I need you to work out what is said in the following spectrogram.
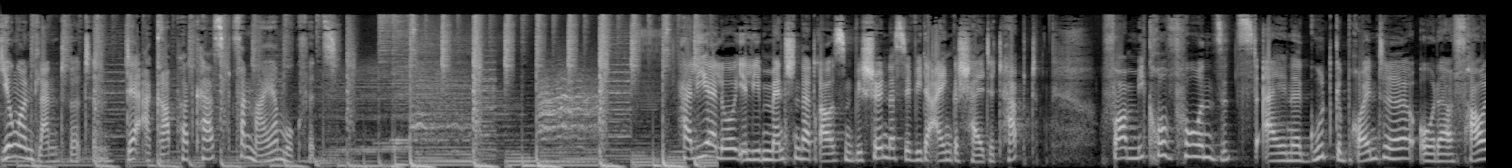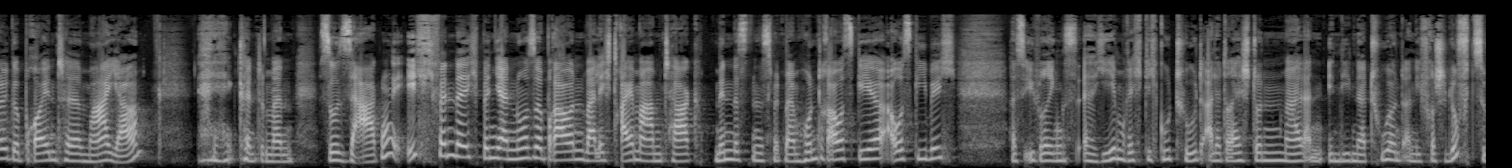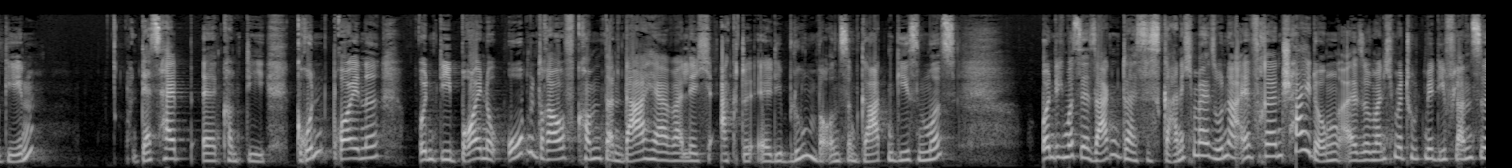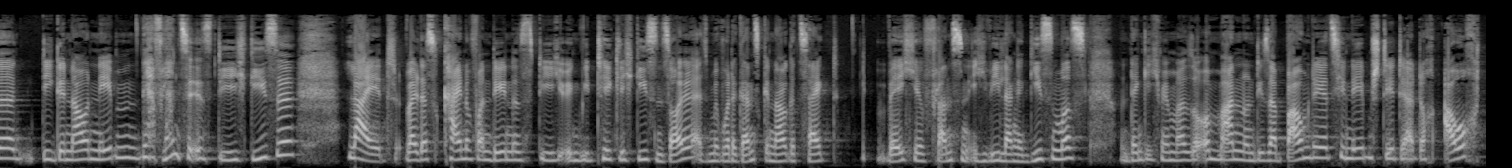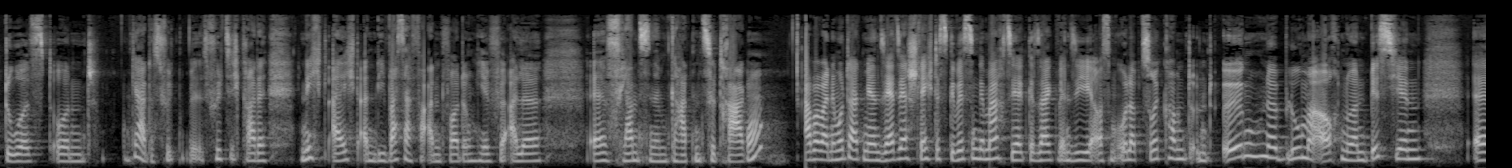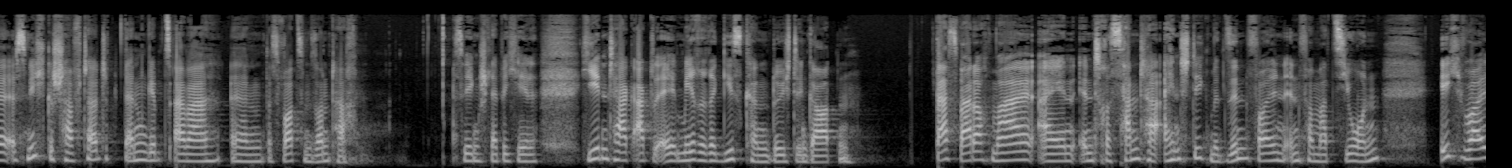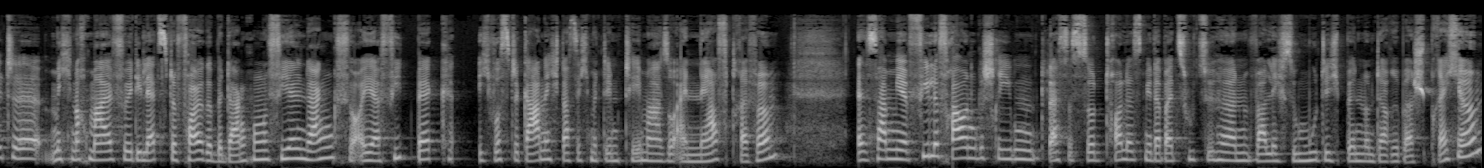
Jung und Landwirtin, der Agrarpodcast von Maja Mokwitz. Hallihallo, ihr lieben Menschen da draußen, wie schön, dass ihr wieder eingeschaltet habt. Vorm Mikrofon sitzt eine gut gebräunte oder faul gebräunte Maja. könnte man so sagen. Ich finde, ich bin ja nur so braun, weil ich dreimal am Tag mindestens mit meinem Hund rausgehe, ausgiebig, was übrigens äh, jedem richtig gut tut, alle drei Stunden mal an, in die Natur und an die frische Luft zu gehen. Und deshalb äh, kommt die Grundbräune und die Bräune obendrauf kommt dann daher, weil ich aktuell die Blumen bei uns im Garten gießen muss. Und ich muss ja sagen, das ist gar nicht mal so eine einfache Entscheidung. Also manchmal tut mir die Pflanze, die genau neben der Pflanze ist, die ich gieße, leid, weil das keine von denen ist, die ich irgendwie täglich gießen soll. Also mir wurde ganz genau gezeigt, welche Pflanzen ich wie lange gießen muss. Und denke ich mir mal so, oh Mann, und dieser Baum, der jetzt hier neben steht, der hat doch auch Durst. Und ja, das fühlt, es fühlt sich gerade nicht leicht an, die Wasserverantwortung hier für alle äh, Pflanzen im Garten zu tragen. Aber meine Mutter hat mir ein sehr, sehr schlechtes Gewissen gemacht. Sie hat gesagt, wenn sie aus dem Urlaub zurückkommt und irgendeine Blume auch nur ein bisschen äh, es nicht geschafft hat, dann gibt's aber äh, das Wort zum Sonntag. Deswegen schleppe ich hier jeden Tag aktuell mehrere Gießkannen durch den Garten. Das war doch mal ein interessanter Einstieg mit sinnvollen Informationen. Ich wollte mich nochmal für die letzte Folge bedanken. Vielen Dank für euer Feedback. Ich wusste gar nicht, dass ich mit dem Thema so einen Nerv treffe. Es haben mir viele Frauen geschrieben, dass es so toll ist, mir dabei zuzuhören, weil ich so mutig bin und darüber spreche.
